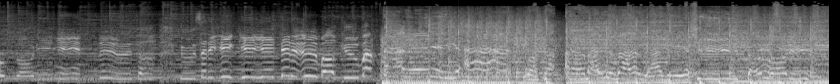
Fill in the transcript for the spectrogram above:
ここにいるとうさり生きてる。僕は誰やわがままがげし通り。人を小バカにする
